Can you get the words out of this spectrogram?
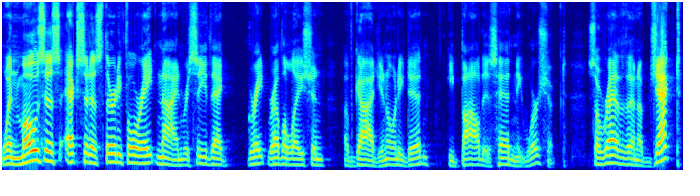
when Moses, Exodus 34 8 and 9, received that great revelation of God, you know what he did? He bowed his head and he worshiped. So rather than object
